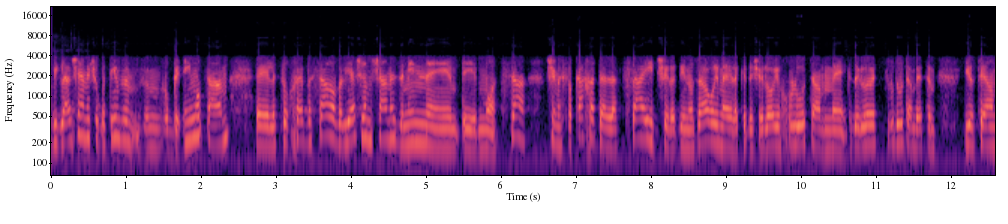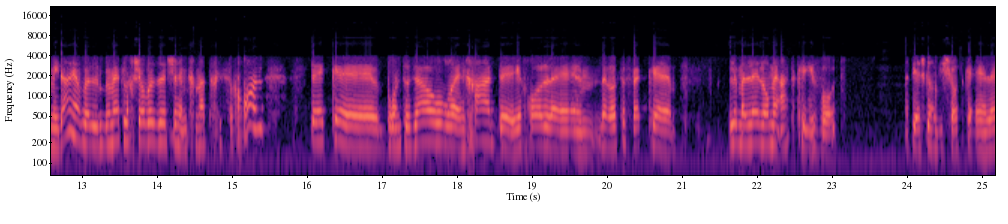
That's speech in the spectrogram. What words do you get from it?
בגלל שהם משובטים ו- ומרביעים אותם אה, לצורכי בשר, אבל יש גם שם איזה מין אה, אה, מועצה שמפקחת על הציד של הדינוזאורים האלה, כדי שלא יאכלו אותם, אה, כדי לא יצרדו אותם בעצם יותר מדי, אבל באמת לחשוב על זה שמבחינת חיסכון, סטייק אה, ברונטוזאור אחד אה, יכול אה, ללא ספק אה, למלא לא מעט קיבות. אז יש גם גישות כאלה.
